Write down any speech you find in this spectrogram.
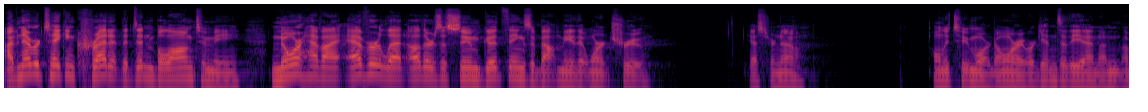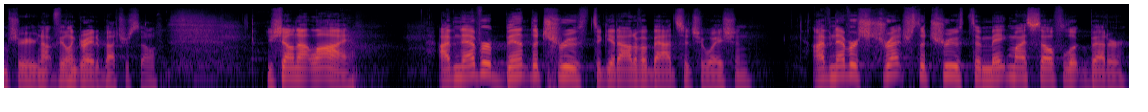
I've never taken credit that didn't belong to me, nor have I ever let others assume good things about me that weren't true. Yes or no? Only two more. Don't worry, we're getting to the end. I'm, I'm sure you're not feeling great about yourself. You shall not lie. I've never bent the truth to get out of a bad situation. I've never stretched the truth to make myself look better.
